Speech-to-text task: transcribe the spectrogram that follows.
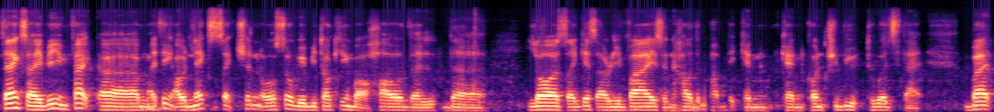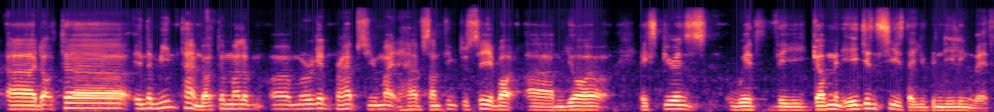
Thanks, Ivy. In fact, um, I think our next section also will be talking about how the the laws, I guess, are revised and how the public can can contribute towards that. But uh, Doctor, in the meantime, Doctor Malam, uh, Morgan, perhaps you might have something to say about um, your experience with the government agencies that you've been dealing with.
